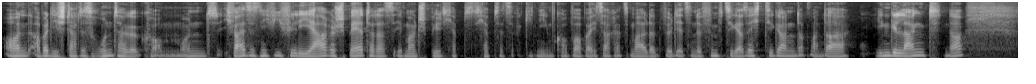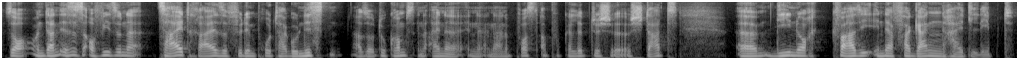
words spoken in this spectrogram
Und, aber die Stadt ist runtergekommen. Und ich weiß jetzt nicht, wie viele Jahre später das eben halt spielt. Ich habe es ich jetzt wirklich nie im Kopf, aber ich sage jetzt mal, das wird jetzt in den 50er, 60ern, dass man da hingelangt. Ne? So, und dann ist es auch wie so eine Zeitreise für den Protagonisten. Also du kommst in eine, in, in eine postapokalyptische Stadt, ähm, die noch quasi in der Vergangenheit lebt.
